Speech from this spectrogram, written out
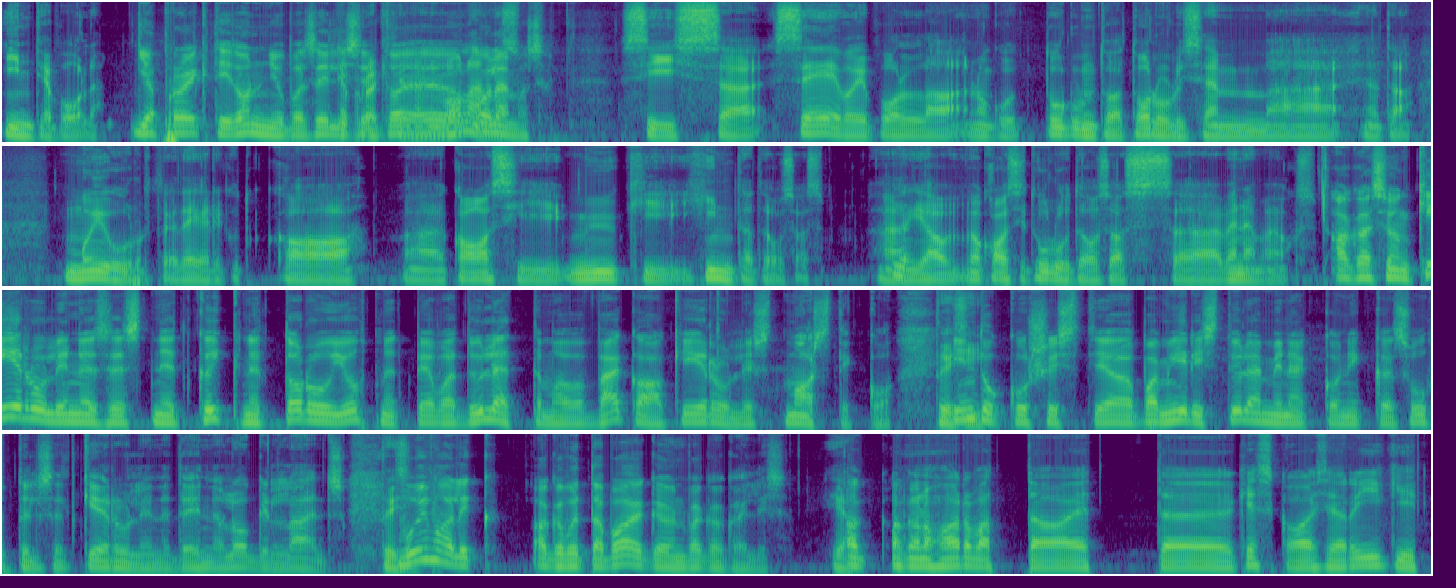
India poole. ja projektid on juba sellised olemas, olemas siis äh, see võib olla nagu tunduvalt olulisem äh, nii-öelda mõjur tegelikult ka äh, gaasi müügihindade osas ja gaasitulude osas Venemaa jaoks. aga see on keeruline, sest need kõik need torujuhtmed peavad ületama väga keerulist maastikku. Hindukushist ja Pamirist üleminek on ikka suhteliselt keeruline tehnoloogiline lahendus. võimalik, aga võtab aega ja on väga kallis. aga noh, arvata, et Kesk-Aasia riigid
